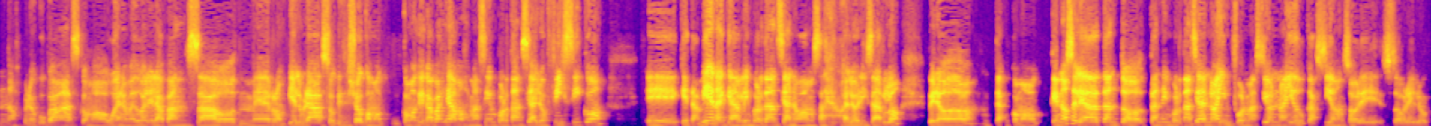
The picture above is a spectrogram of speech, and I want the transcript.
nos preocupa más como, bueno, me duele la panza o me rompí el brazo, qué sé yo, como, como que capaz le damos demasiada importancia a lo físico eh, que también hay que darle importancia, no vamos a valorizarlo, pero como que no se le da tanto, tanta importancia, no hay información, no hay educación sobre, sobre lo,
